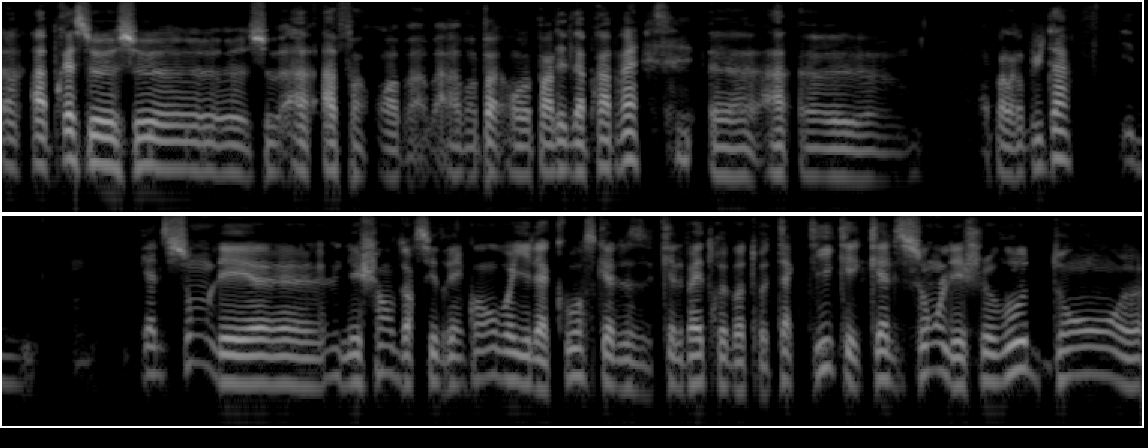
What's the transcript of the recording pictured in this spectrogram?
euh, après ce, ce, ce enfin, on va, on va, on va parler de l'après après. Euh, on parlera plus tard. Quelles sont les, les chances d'Orsidrine Quand vous voyez la course, quelle, quelle, va être votre tactique et quels sont les chevaux dont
